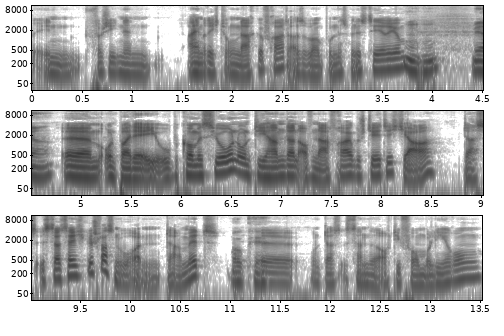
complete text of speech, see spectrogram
in verschiedenen Einrichtungen nachgefragt, also beim Bundesministerium mhm. ja. ähm, und bei der EU-Kommission. Und die haben dann auf Nachfrage bestätigt, ja, das ist tatsächlich geschlossen worden. Damit, okay. äh, und das ist dann auch die Formulierung,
